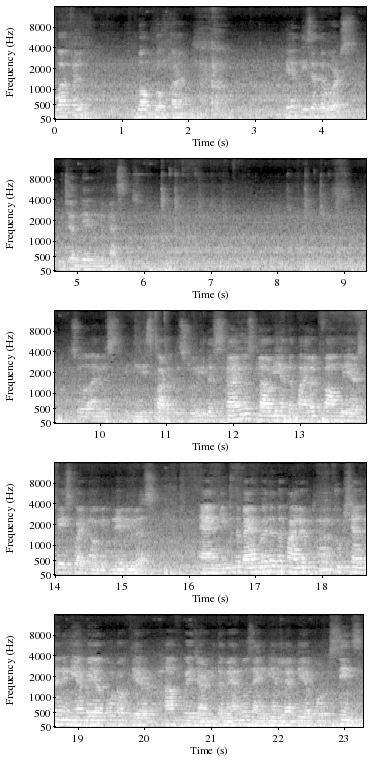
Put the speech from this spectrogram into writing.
waffle, bob, bob, kara. Okay, these are the words which are there in the passage. So I was in this part of the story. The sky was cloudy and the pilot found the airspace quite nebulous. And due to the bad weather, the pilot uh, took shelter in a nearby airport of their halfway journey. The man was angry and left the airport since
